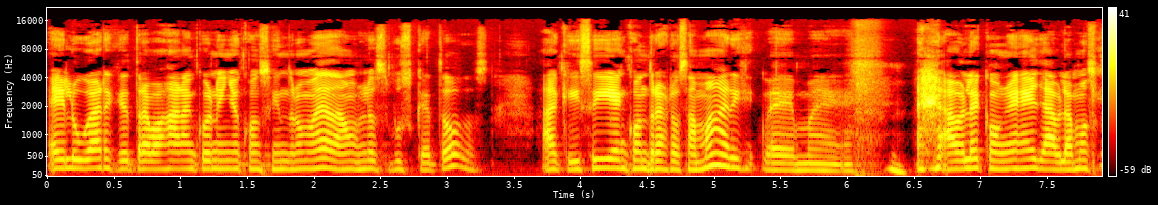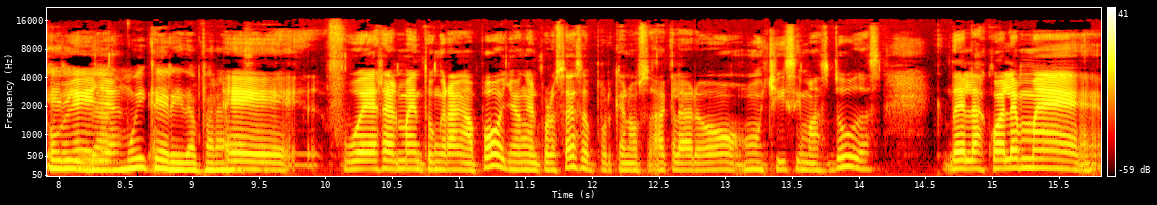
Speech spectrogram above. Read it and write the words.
eh, lugares que trabajaran con niños con síndrome de Down, los busqué todos. Aquí sí encontré a Rosa Mari, eh, me hablé con ella, hablamos con ella. Muy querida para eh, Fue realmente un gran apoyo en el proceso porque nos aclaró muchísimas dudas, de las cuales me,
